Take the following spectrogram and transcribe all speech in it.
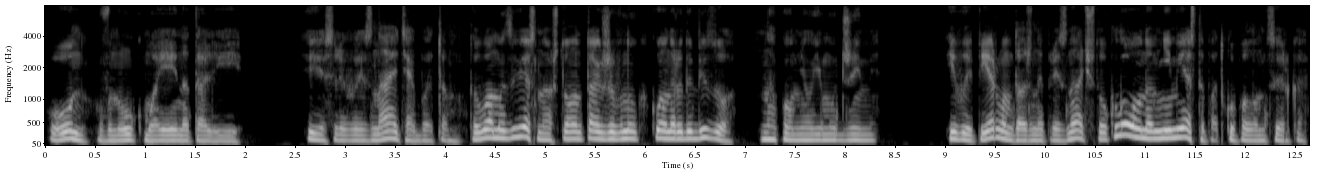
он внук моей Натали. Если вы знаете об этом, то вам известно, что он также внук Конрада Бизо, напомнил ему Джимми. И вы первым должны признать, что клоунам не место под куполом цирка.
